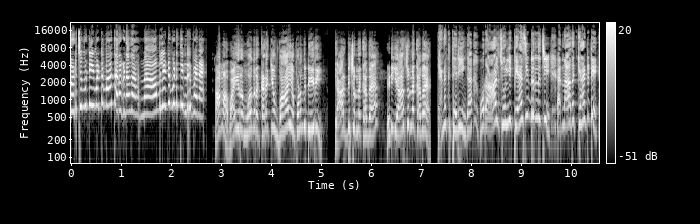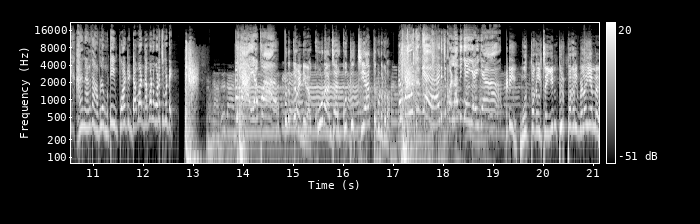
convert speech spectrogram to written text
உடைச்ச முட்டையை மட்டுமா தரக்கூடாதா நான் ஆம்லெட் போட்டு தின்றுப்பேனே ஆமா வயிற மோதிர கிடைக்கும் வாய பொழந்துட்டு இரி. யார்டி சொன்ன கதை? எடி யார் சொன்ன கதை? எனக்கு தெரியுங்க ஒரு ஆள் சொல்லி பேசிட்டு இருந்துச்சு. நான் அதை கேட்டுட்டேன். அதனாலதான் அவ்வளவு முட்டையும் போட்டு டமான் டமான் உடைச்சு போட்டேன். ஐயப்பா, கொடுக்க வேண்டியதா? கூட அஞ்சாறு குத்து சேர்த்து கொடுக்கணும். அடிச்சு கொள்ளாதீங்க ஐயா எடி முற்பகல் செய்யின் பிற்பகல் விளையன்னு.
